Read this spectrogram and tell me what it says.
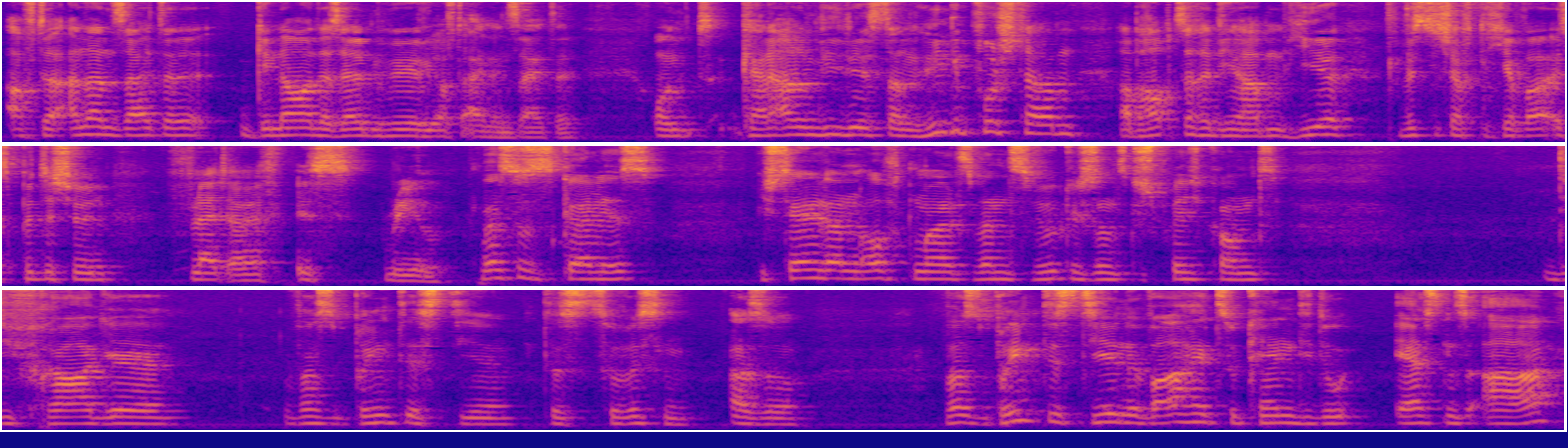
auf der anderen Seite genau an derselben Höhe wie auf der einen Seite. Und keine Ahnung, wie die das dann hingepusht haben, aber Hauptsache, die haben hier wissenschaftlicher war es, bitteschön, Flat Earth is real. Weißt du, was das geil ist? Ich stelle dann oftmals, wenn es wirklich so ins Gespräch kommt, die Frage, was bringt es dir, das zu wissen? Also, was bringt es dir, eine Wahrheit zu kennen, die du erstens A,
